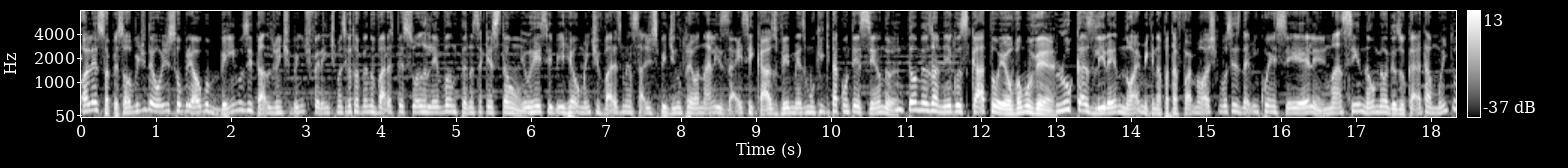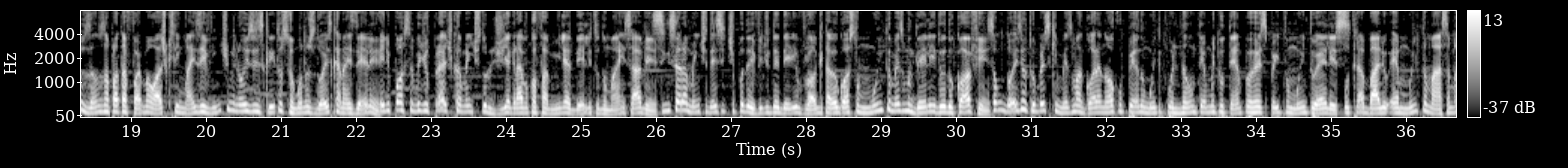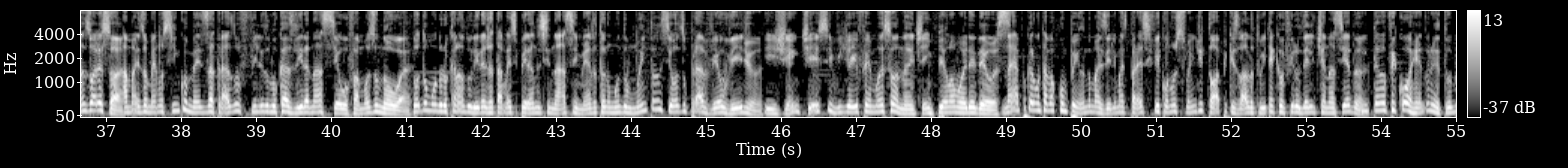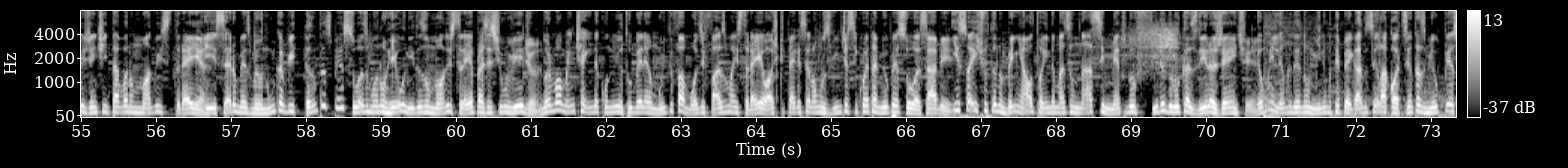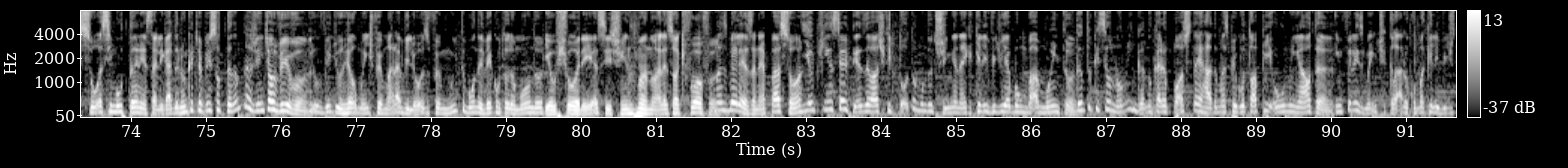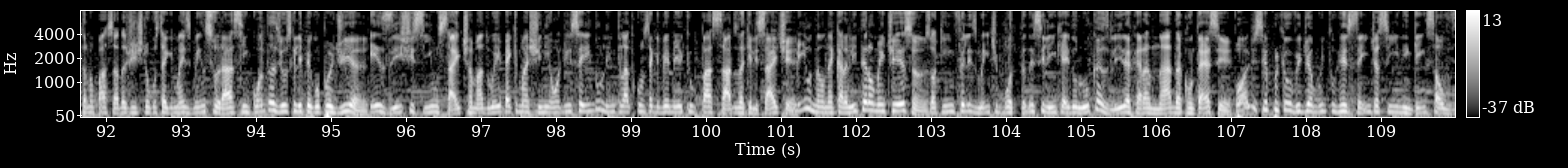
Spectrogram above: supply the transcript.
Olha só, pessoal, o vídeo de hoje é sobre algo bem inusitado, gente, bem diferente, mas que eu tô vendo várias pessoas levantando essa questão. Eu recebi realmente várias mensagens pedindo pra eu analisar esse caso, ver mesmo o que que tá acontecendo. Então, meus amigos, cato eu, vamos ver. Lucas Lira é enorme aqui na plataforma, eu acho que vocês devem conhecer ele. Mas se não, meu Deus, o cara tá muitos anos na plataforma, eu acho que tem mais de 20 milhões de inscritos somando os dois canais dele. Ele posta vídeo praticamente todo dia, grava com a família dele e tudo mais, sabe? Sinceramente, desse tipo de vídeo de daily vlog e tal, eu gosto muito mesmo dele e do Edu Coffee. São dois youtubers que mesmo agora não acompanhando muito por não ter muito tempo, eu respeito muito eles. O trabalho é muito massa, mas olha só, há mais ou menos 5 meses atrás o filho do Lucas Lira nasceu, o famoso Noah. Todo mundo do canal do Lira já tava esperando esse nascimento, todo mundo muito ansioso pra ver o vídeo. E gente, esse vídeo aí foi emocionante, hein? Pelo amor de Deus. Na época eu não tava acompanhando mais ele, mas parece que ficou nos Trend Topics lá do Twitter que o filho dele tinha nascido. Então eu fui correndo no YouTube, gente, e tava no modo estreia. E sério mesmo, eu nunca vi tantas pessoas, mano, reunidas no modo estreia pra assistir um vídeo. Normalmente ainda quando o youtuber é muito famoso e faz uma estreia, eu acho que pega, sei lá, uns 20 a 50 mil pessoas, sabe? Isso aí chutando bem alto ainda, mas o nascimento do filho do Lucas Lira, gente. Eu me lembro de no mínimo ter pegado, sei lá, 400 mil pessoas simultâneas, tá ligado? Eu nunca tinha visto tanta gente ao vivo. E o vídeo realmente foi maravilhoso, foi muito bom de ver com todo mundo. Eu chorei assistindo assistindo, mano, olha só que fofo. Mas beleza, né, passou. E eu tinha certeza, eu acho que todo mundo tinha, né, que aquele vídeo ia bombar muito. Tanto que se eu não me engano, cara, eu posso estar errado, mas pegou top 1 em alta. Infelizmente, claro, como aquele vídeo tá no passado, a gente não consegue mais mensurar, assim, quantas views que ele pegou por dia. Existe sim um site chamado Wayback Machine, onde inserindo o link lá tu consegue ver meio que o passado daquele site. Meio não, né, cara, literalmente isso. Só que infelizmente, botando esse link aí do Lucas Lira, cara, nada acontece. Pode ser porque o vídeo é muito recente, assim, e ninguém salvou,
